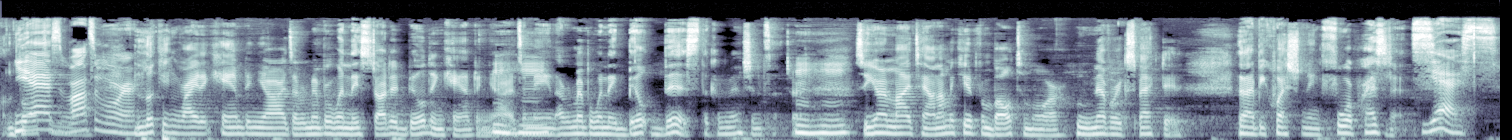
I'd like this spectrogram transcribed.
baltimore, yes baltimore looking right at camden yards. I remember when they started building camden yards. Mm-hmm. i mean i remember when they built this the convention center. Mm-hmm. so you're in my town. I'm a kid from baltimore who never expected that i'd be questioning four presidents. Yes.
